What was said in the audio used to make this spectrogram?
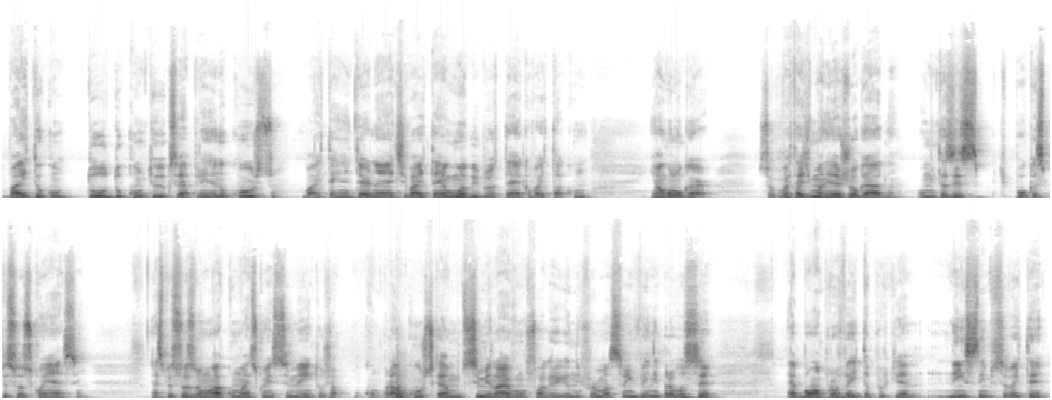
vai ter o, todo o conteúdo que você vai aprender no curso, vai estar na internet, vai estar em alguma biblioteca, vai estar com, em algum lugar. Só que vai estar de maneira jogada, ou muitas vezes que poucas pessoas conhecem. As pessoas vão lá com mais conhecimento, ou já comprar um curso que é muito similar, vão só agregando informação e vendem para você. É bom, aproveita, porque nem sempre você vai ter.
